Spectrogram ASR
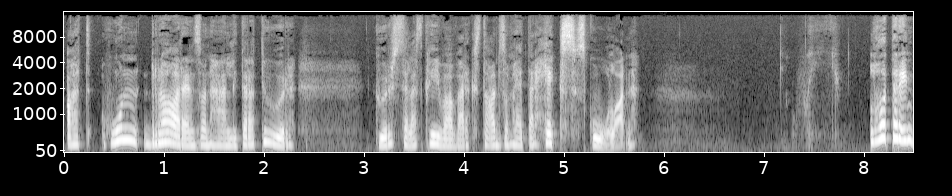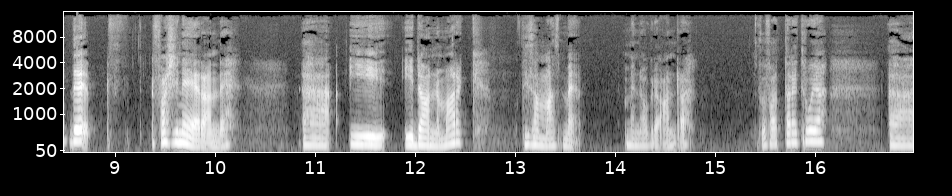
att hon drar en sån här litteraturkurs eller skrivarverkstad som heter Häxskolan. Låter inte det fascinerande? Uh, i, I Danmark tillsammans med, med några andra författare tror jag. Uh,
